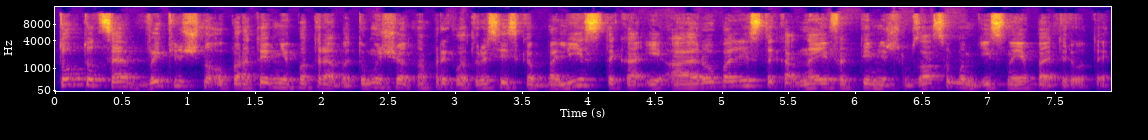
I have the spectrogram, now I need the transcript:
Тобто, це виключно оперативні потреби, тому що, наприклад, російська балістика і аеробалістика найефективнішим засобом дійсно є Петріоти.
